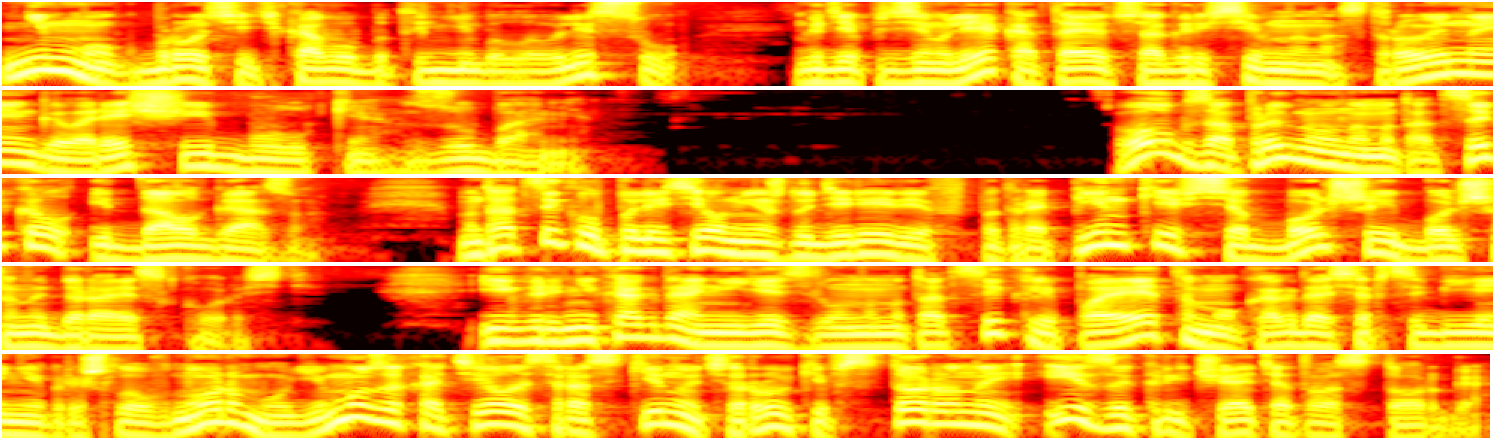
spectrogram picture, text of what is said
не мог бросить кого бы то ни было в лесу, где по земле катаются агрессивно настроенные говорящие булки с зубами. Волк запрыгнул на мотоцикл и дал газу. Мотоцикл полетел между деревьев по тропинке, все больше и больше набирая скорость. Игорь никогда не ездил на мотоцикле, поэтому, когда сердцебиение пришло в норму, ему захотелось раскинуть руки в стороны и закричать от восторга.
